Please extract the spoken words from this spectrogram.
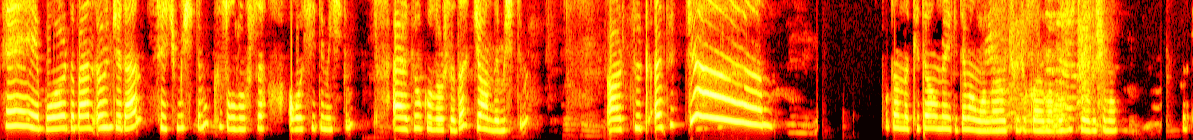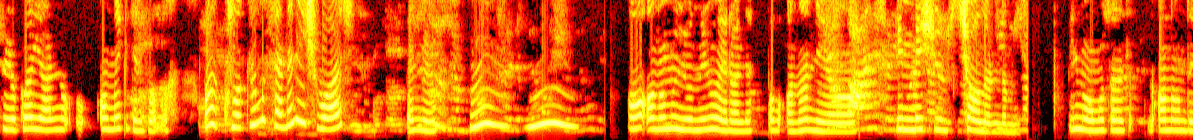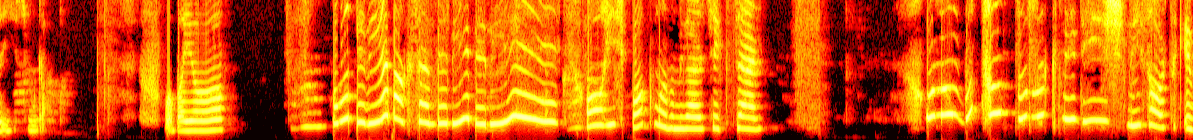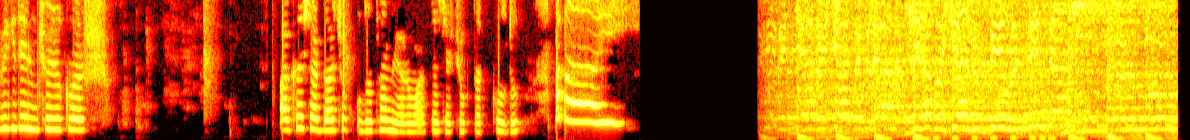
He bu arada ben önceden seçmiştim. Kız olursa Ayşe demiştim. Erkek olursa da Can demiştim. Artık adı Can. Buradan da almaya gidemem vallahi çocuklar vallahi hiç uğraşamam. Çocuklar yarın almaya gideriz vallahi. Aa kulaklığımın sende ne işi var? Bilmiyorum. Hmm, hmm. Aa anam uyanıyor herhalde. Baba anan ne ya? 1500 çağlarında mıyız? Bilmiyorum ama sadece anam da isim geldi. Baba ya. Baba bebeğe bak sen bebeğe bebeğe. Aa hiç bakmadım gerçekten. Anam bu tatlılık nedir? Neyse artık eve gidelim çocuklar. Arkadaşlar daha çok uzatamıyorum arkadaşlar. Çok dakika oldu. Bye bye. Я любила тебя.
